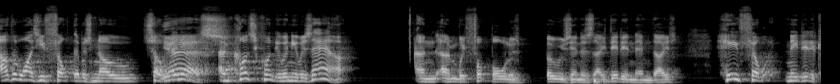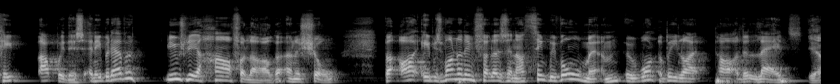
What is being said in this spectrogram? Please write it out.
otherwise, he felt there was no. So Yes. and consequently, when he was out, and, and with footballers boozing as they did in them days, he felt needed to keep up with this, and he would have a, usually a half a lager and a short. But I, he was one of them fellas, and I think we've all met him who want to be like part of the lads. Yeah.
